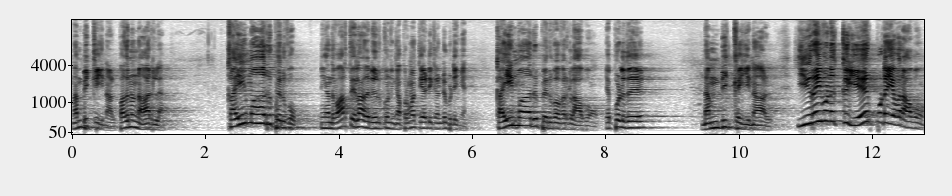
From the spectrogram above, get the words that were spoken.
நம்பிக்கையினால். பதினொன்று ஆறில். கைமாறு பெறுவோம். நீங்கள் அந்த வார்த்தையெல்லாம் அதில் இருக்கும் நீங்கள் அப்புறமா தேடி கண்டுபிடிங்க. கைமாறு பெறுபவர்கள் ஆவோம் எப்பொழுது? நம்பிக்கையினால். இறைவனுக்கு ஏற்புடையவர் ஆவோம்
